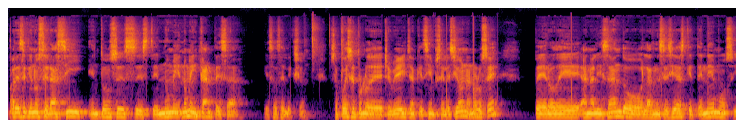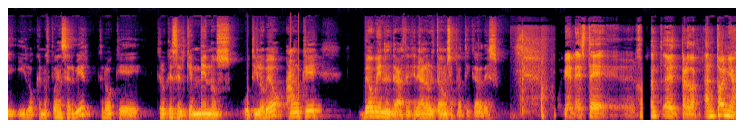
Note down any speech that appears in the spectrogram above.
parece que no será así, entonces este, no, me, no me encanta esa, esa selección. O sea, puede ser por lo de Trevisan, que siempre se lesiona, no lo sé, pero de analizando las necesidades que tenemos y, y, lo que nos pueden servir, creo que creo que es el que menos útil lo veo, aunque veo bien el draft en general. Ahorita vamos a platicar de eso. Muy bien, este, eh, perdón, Antonio,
